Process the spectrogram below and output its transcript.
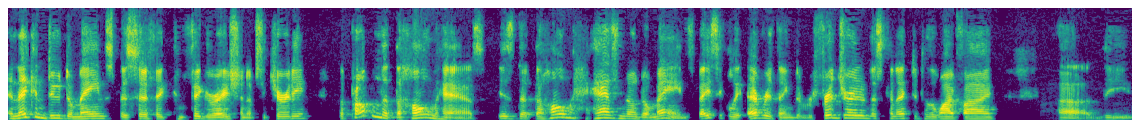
And they can do domain specific configuration of security. The problem that the home has is that the home has no domains. Basically everything, the refrigerator that's connected to the Wi-Fi, uh, the,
